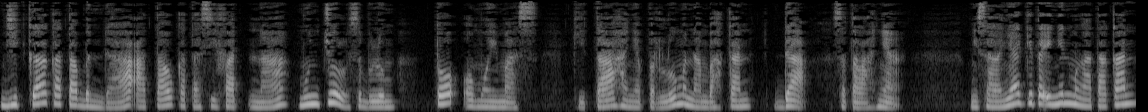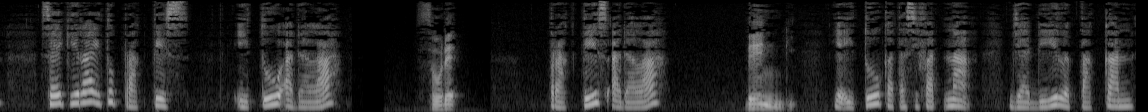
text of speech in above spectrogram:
Jika kata benda atau kata sifat na muncul sebelum to omoimas, kita hanya perlu menambahkan da setelahnya. Misalnya kita ingin mengatakan, saya kira itu praktis. Itu adalah, それ、 praktis adalah, 便利。 yaitu kata sifat na. Jadi letakkan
